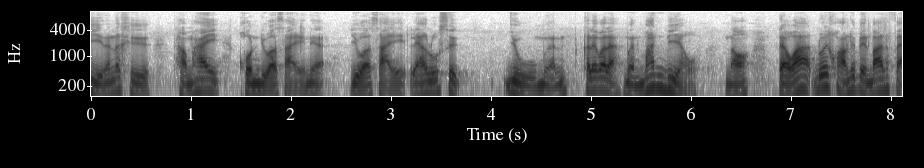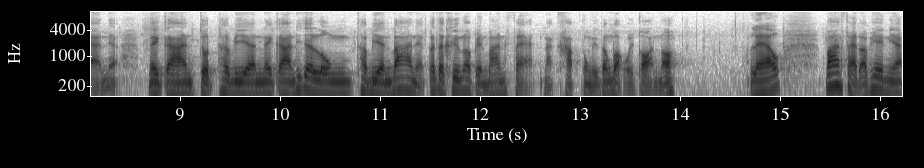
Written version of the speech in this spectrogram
ดีนั่นก็คือทำให้คนอยู่อาศัยเนี่ยอยู่อาศัยแล้วรู้สึกอยู่เหมือนเขาเรียกว่าอะไรเหมือนบ้านเดี่ยว เนาะแต่ว่าด้วยความที่เป็นบ้านแฝดเนี่ยในการจดทะเบียนในการที่จะลงทะเบียนบ้านเนี่ยก็จะขึ้นว่าเป็นบ้านแฝดนะครับตรงนี้ต้องบอกไว้ก่อนเนาะแล้วบ้านแฝดประเภทนี้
